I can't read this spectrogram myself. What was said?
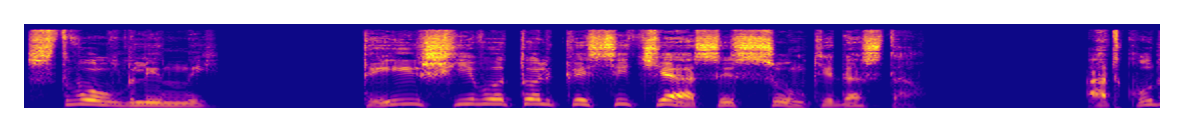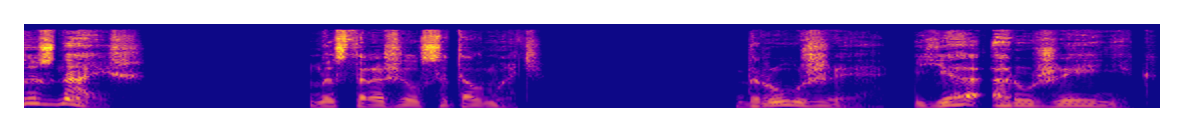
Ствол длинный, ты ж его только сейчас из сумки достал. Откуда знаешь? Насторожился толмач. Друже, я оружейник,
